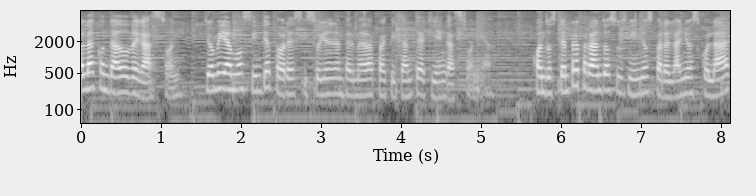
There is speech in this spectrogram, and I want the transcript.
Hola Condado de Gaston. Yo me llamo Cintia Torres y soy una enfermera practicante aquí en Gastonia. Cuando estén preparando a sus niños para el año escolar,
